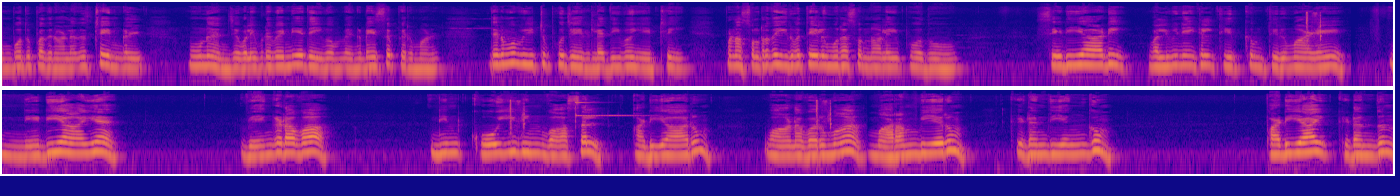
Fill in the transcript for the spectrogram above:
ஒம்பது பதினாலு. அதிர்ஷ்ட எண்கள் மூணு அஞ்சு. வழிபட வேண்டிய தெய்வம் வெங்கடேச பெருமாள். தினமும் வீட்டு பூஜையில் தீபம் ஏற்றி இப்போ நான் சொல்கிறத இருபத்தேழு முறை சொன்னாலே போதும். செடியாடி வல்வினைகள் தீர்க்கும் திருமாளே நெடியாய வேங்கடவா நின் கோயிலின் வாசல் அடியாரும் வானவருமார் மரம்பியரும் கிடந்தியெங்கும் படியாய் கிடந்துன்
